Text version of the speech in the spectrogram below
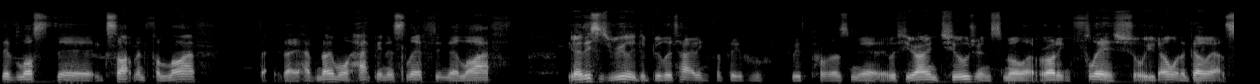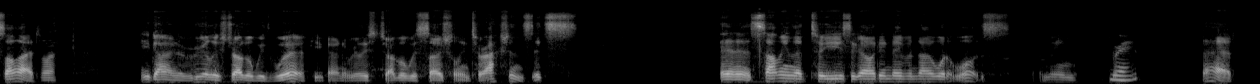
they've lost their excitement for life. They, they have no more happiness left in their life. You know, this is really debilitating for people with parosmia. If your own children smell like rotting flesh or you don't want to go outside, like you're going to really struggle with work. You're going to really struggle with social interactions. It's and it's something that two years ago I didn't even know what it was. I mean, right? Sad.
